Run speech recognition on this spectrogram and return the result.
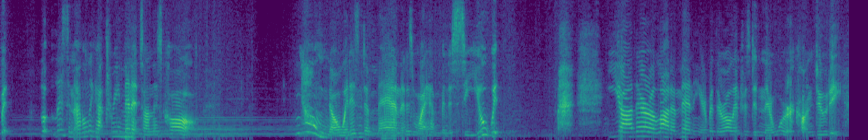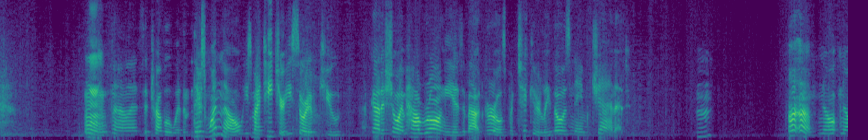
But, look, listen, I've only got three minutes on this call. No, no, it isn't a man. That isn't why I haven't been to see you. It... Yeah, there are a lot of men here, but they're all interested in their work on duty. Mm, well, that's the trouble with them. There's one, though. He's my teacher. He's sort of cute. I've got to show him how wrong he is about girls, particularly those named Janet. Hmm? Uh-uh. No, no,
